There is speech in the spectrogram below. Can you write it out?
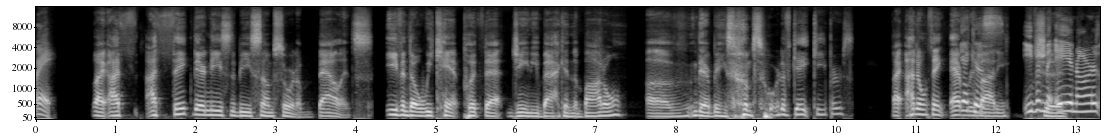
Right. Like I, th- I think there needs to be some sort of balance, even though we can't put that genie back in the bottle of there being some sort of gatekeepers. Like I don't think everybody. Even should. the A and R's,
